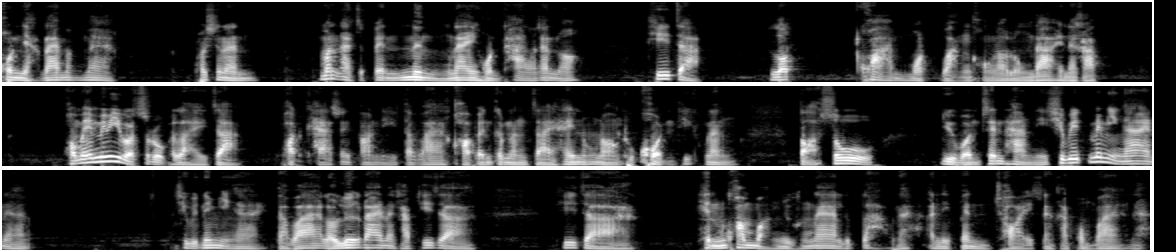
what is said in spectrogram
คนอยากได้มาก ๆ เพราะฉะนั้น มันอาจจะเป็นหนึ่งในหนทางแล้วกันเนาะที่จะลดความหมดหวังของเราลงได้นะครับ ผมเองไม่มีบทสรุปอะไรจากพอดแคสต์ในตอนนี้ แต่ว่าขอเป็นกำลังใจให้น้องๆทุกคนที่กำลังต่อสู้อยู่บนเส้นทางนี้ชีวิตไม่มีง่ายนะครับ ชีวิตไม่มีง่าย แต่ว่าเราเลือกได้นะครับที่จะที่จะเห็นความหวังอยู่ข้างหน้าหรือเปล่านะ อันนี้เป็นช้อยส์นะครับ ผมว่านะ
